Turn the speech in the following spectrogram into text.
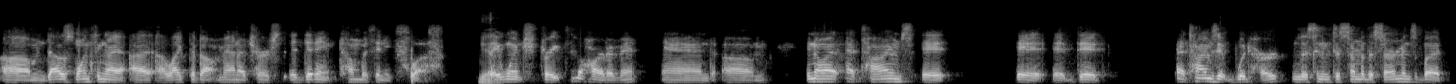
Um, that was one thing I, I, I liked about Manna Church. It didn't come with any fluff Yeah. they went straight to the heart of it and um, you know, at, at times it, it, it did, at times it would hurt listening to some of the sermons, but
